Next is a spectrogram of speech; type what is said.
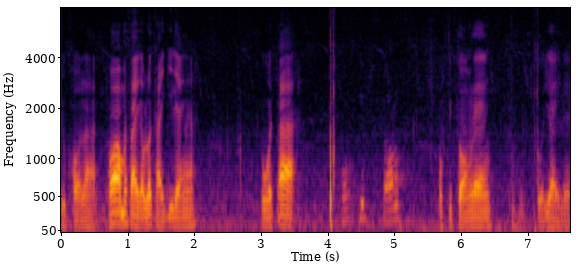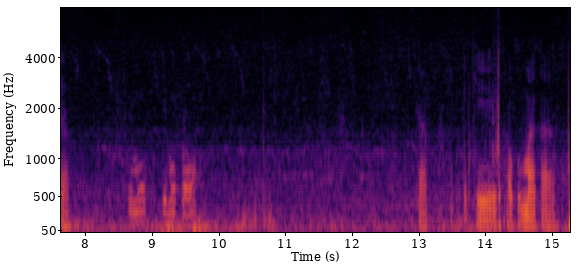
ดูคอล่าพ่อเอามาใส่กับรถไถกี่แรงนะคูวต้าหกสิบสองหกสิบสองแรง ตัวใหญ่เลยครับเอ็มเอ็มสองครับ โอเค ขอบคุณมากครับ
